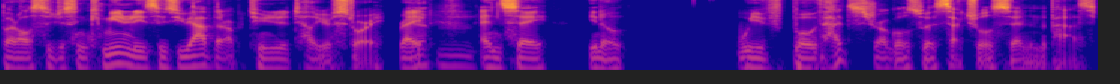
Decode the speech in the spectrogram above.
but also just in communities is you have that opportunity to tell your story right Mm. and say you know we've both had struggles with sexual sin in the past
